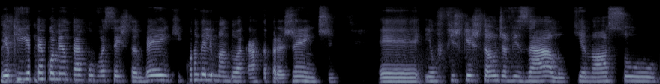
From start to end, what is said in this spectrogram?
eu queria até comentar com vocês também que quando ele mandou a carta para a gente, é, eu fiz questão de avisá-lo que nosso,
